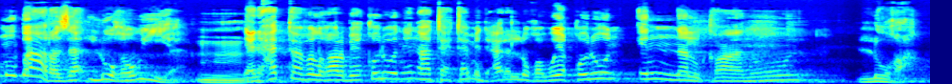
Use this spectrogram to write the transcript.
مبارزة لغوية. مم. يعني حتى في الغرب يقولون إنها تعتمد على اللغة ويقولون إن القانون لغة.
